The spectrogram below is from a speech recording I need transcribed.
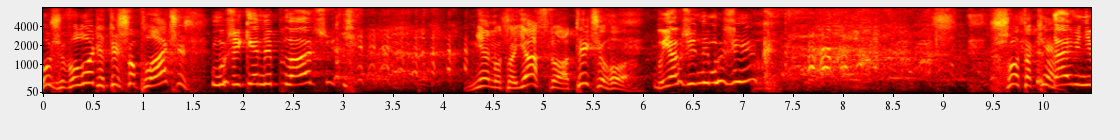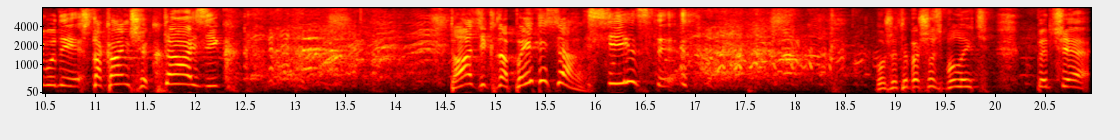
Боже, Володя, ти що плачеш? Мужики не плачуть, Ні, ну то ясно, а ти чого? бо я вже не мужик. Що таке? Дай мені води. Стаканчик, Тазик, тазик напитися? сісти, Боже, тебе щось болить. пече.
